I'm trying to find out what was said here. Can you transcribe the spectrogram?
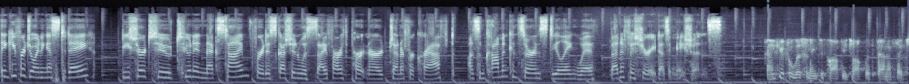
Thank you for joining us today. Be sure to tune in next time for a discussion with Seyfarth partner Jennifer Kraft on some common concerns dealing with beneficiary designations. Thank you for listening to Coffee Talk with Benefits,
